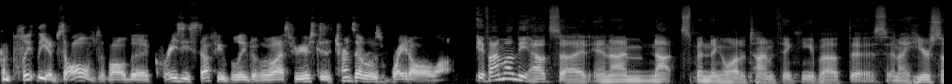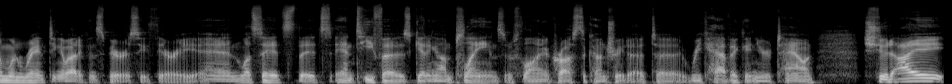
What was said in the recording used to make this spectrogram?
completely absolved of all the crazy stuff you believed over the last few years because it turns out it was right all along if I'm on the outside and I'm not spending a lot of time thinking about this, and I hear someone ranting about a conspiracy theory, and let's say it's it's Antifa is getting on planes and flying across the country to to wreak havoc in your town, should I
